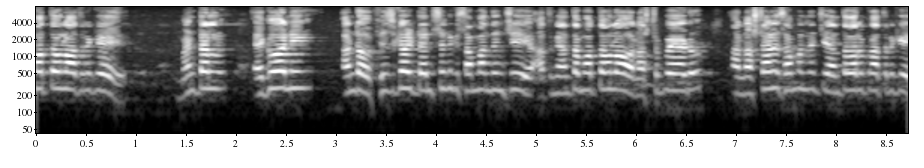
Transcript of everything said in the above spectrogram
మొత్తంలో అతనికి మెంటల్ ఎగోని అండ్ ఫిజికల్ టెన్షన్కి సంబంధించి అతను ఎంత మొత్తంలో నష్టపోయాడు? ఆ నష్టానికి సంబంధించి ఎంతవరకు అతనికి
